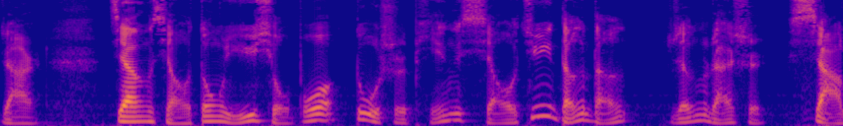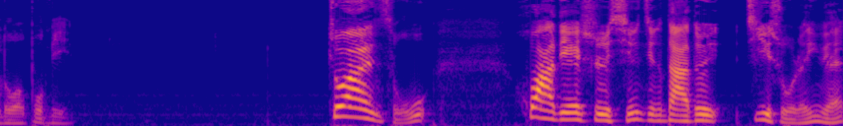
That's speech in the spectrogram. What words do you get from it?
然而，江晓东、于秀波、杜世平、小军等等，仍然是下落不明。专案组、华甸市刑警大队技术人员。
